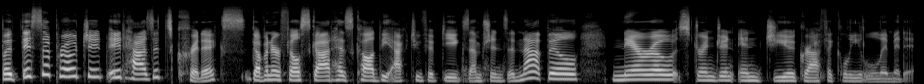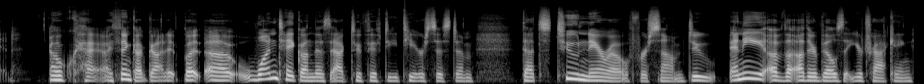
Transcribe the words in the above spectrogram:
But this approach, it, it has its critics. Governor Phil Scott has called the Act 250 exemptions in that bill narrow, stringent, and geographically limited. Okay, I think I've got it. But uh, one take on this Act 250 tier system that's too narrow for some. Do any of the other bills that you're tracking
